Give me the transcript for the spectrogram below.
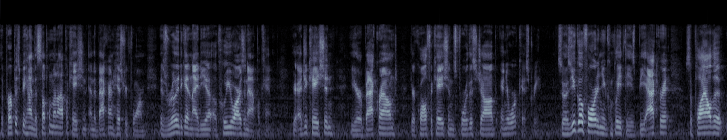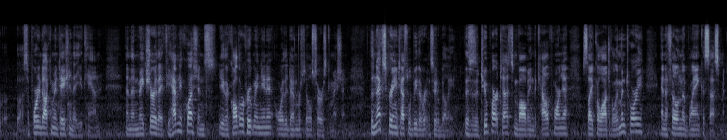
The purpose behind the supplemental application and the background history form is really to get an idea of who you are as an applicant your education, your background, your qualifications for this job, and your work history. So as you go forward and you complete these, be accurate, supply all the uh, supporting documentation that you can, and then make sure that if you have any questions, either call the recruitment unit or the Denver Civil Service Commission. The next screening test will be the written suitability. This is a two-part test involving the California Psychological Inventory and a fill-in-the-blank assessment.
